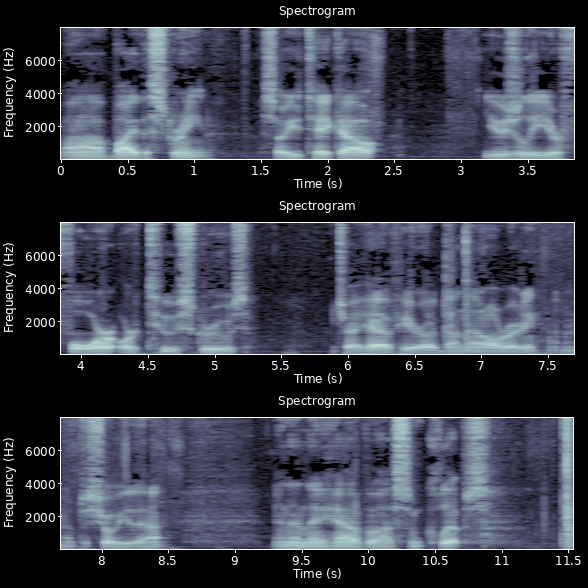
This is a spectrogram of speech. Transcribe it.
uh, by the screen. So you take out usually your four or two screws, which I have here. I've done that already. I don't have to show you that and then they have uh, some clips. You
